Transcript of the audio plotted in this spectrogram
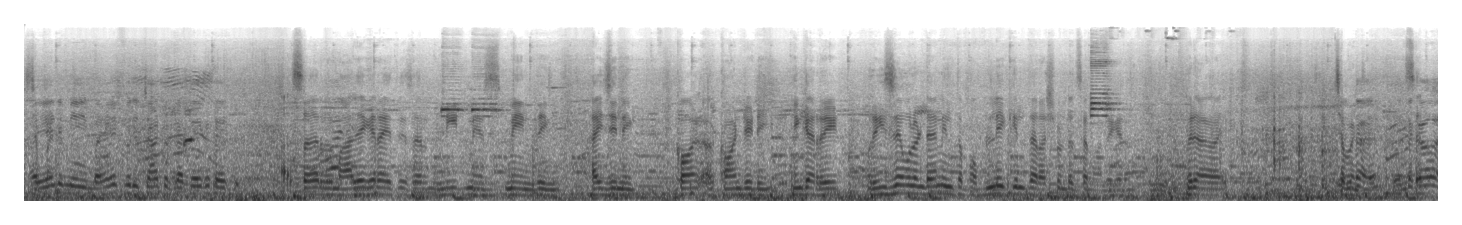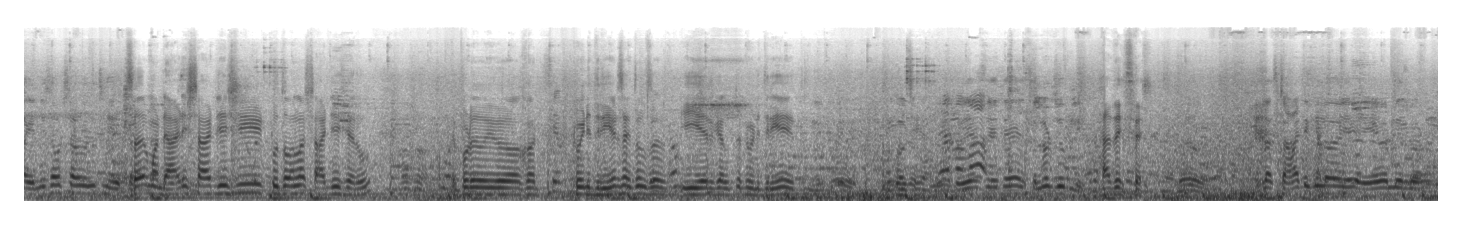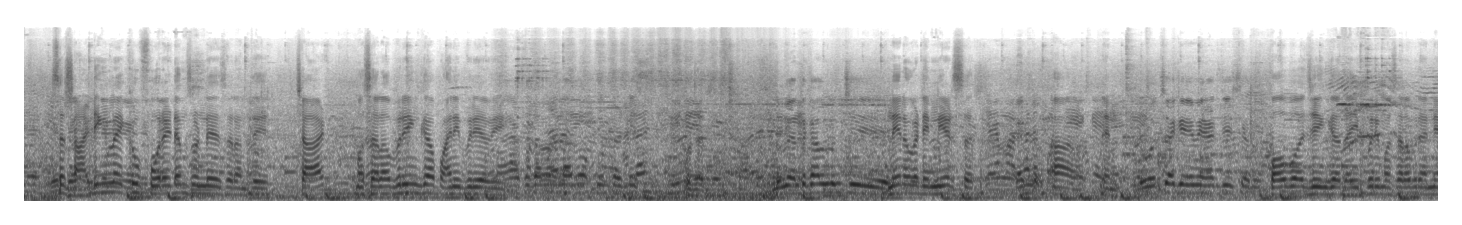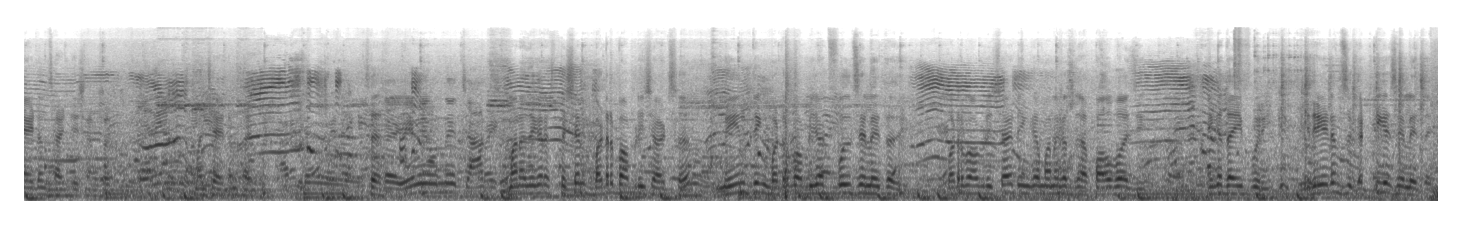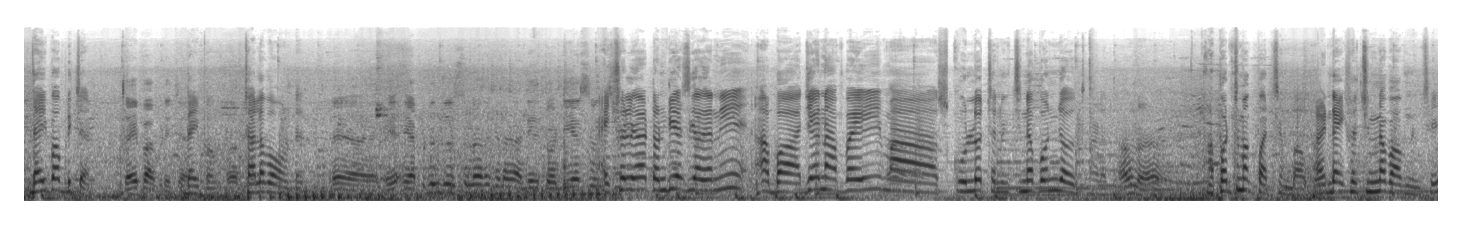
Sir మీ మహేశ్వరి చాట్ ప్రత్యేకత sir మా దగ్గర అయితే sir neatness main thing hygienic quantity ఇంకా రేట్ రీజనబుల్ ఉంటాయని ఇంత పబ్లిక్ ఇంత రష్ ఉంటుంది సార్ మా దగ్గర. మీరు చెప్పండి. సార్ మా డాడీ స్టార్ట్ చేసి టూ థౌజండ్లో స్టార్ట్ చేశారు. ఇప్పుడు ఒక ట్వంటీ త్రీ ఇయర్స్ అవుతుంది సార్. ఈ ఇయర్ కలిపితే ట్వంటీ త్రీ అవుతుంది. అదే సార్. సార్ స్టార్టింగ్లో ఎక్కువ ఫోర్ ఐటమ్స్ ఉండేది సార్ అంతే. చాట్ మసాలా పూరి ఇంకా పానీపూరి అవి. నువ్వు ఎంతకాలం నుంచి నేను ఒక టెన్ ఇయర్స్ సార్. వచ్చాక ఏమి యాడ్ పావు బాజీ ఇంకా దహిపూరి మసాలా పూరి అన్ని ఐటమ్స్ యాడ్ చేశాను సార్. మంచి ఐటమ్స్ యాడ్ చేశాను. మన దగ్గర special butter papdi chaat sir main thing butter papdi chaat full sale అవుతుంది. బటర్ పాపడీ చాట్ ఇంకా మనకు పావు బాజీ ఇంకా దహిపూరి ఈ త్రీ ఐటమ్స్ గట్టిగా సేల్ అవుతాయి. దై పాపడి చాట్ దై పాపడి చాట్ దై పాపడి చాలా బాగుంటుంది. ఎప్పటి నుంచి చూస్తున్నారు ఇక్కడ? అంటే ట్వంటీ ఇయర్స్ యాక్చువల్గా ట్వంటీ ఇయర్స్ కాదు కానీ అజయ్ అనే అబ్బాయి మా స్కూల్లో చిన్న చిన్నప్పటి నుంచి చదువుతున్నాడు. అవునా? అప్పటి నుంచి మాకు పరిచయం బాబు. అంటే యాక్చువల్ చిన్న బాబు నుంచి.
